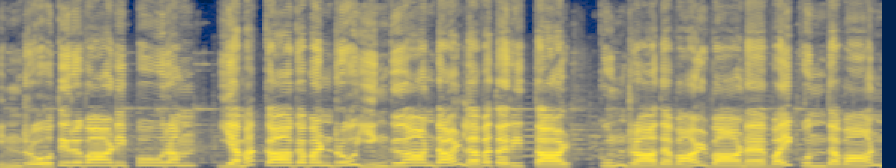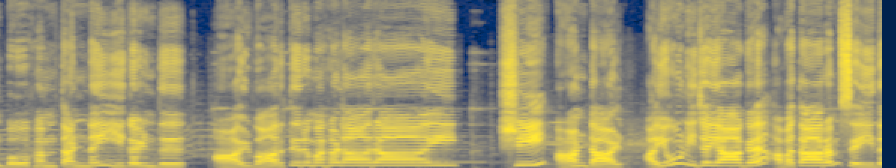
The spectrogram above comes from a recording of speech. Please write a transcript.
இன்றோ திருவாடிப்பூரம் எமக்காகவன்றோ இங்கு ஆண்டாள் அவதரித்தாள். குன்றாத வாழ்வான வைகுந்தவான் போகம் தன்னை இகழ்ந்து ஆழ்வார் திருமகளாராய். ஸ்ரீ ஆண்டாள் அயோனிஜையாக அவதாரம் செய்த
